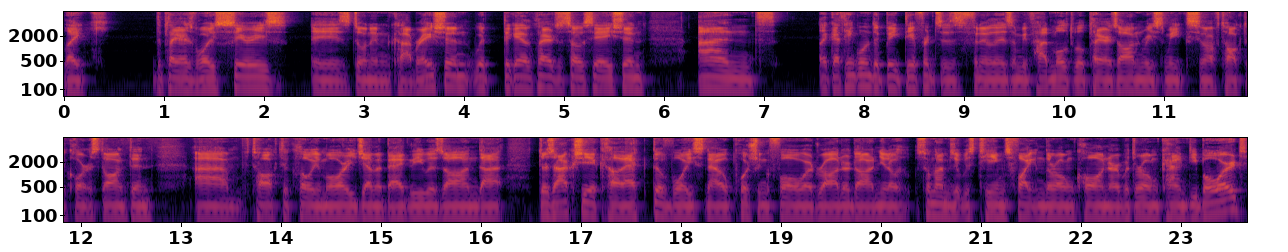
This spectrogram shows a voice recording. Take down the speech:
Like, the Players' Voice series is done in collaboration with the Gaelic Players Association. And like I think one of the big differences Fionnuala is, and we've had multiple players on in recent weeks. You know, I've talked to Cora Staunton, um, I've talked to Chloe Morey, Gemma Begley was on. That there's actually a collective voice now pushing forward rather than you know sometimes it was teams fighting their own corner with their own county board,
